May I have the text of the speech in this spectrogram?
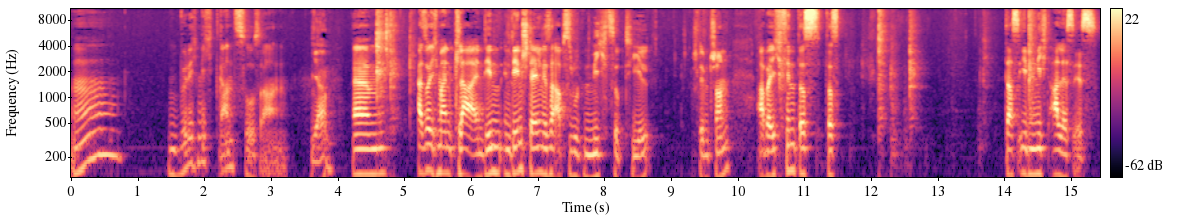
Würde ich nicht ganz so sagen. Ja? Ähm, also ich meine, klar, in den, in den Stellen ist er absolut nicht subtil. Stimmt schon. Aber ich finde, dass, dass das eben nicht alles ist,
